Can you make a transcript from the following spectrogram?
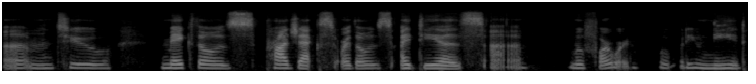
um, to make those projects or those ideas uh, move forward what, what do you need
